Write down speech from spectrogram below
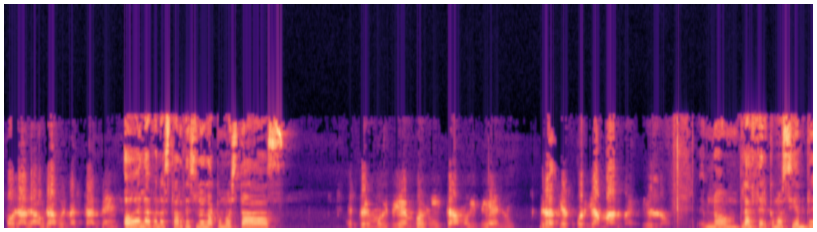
Hola Laura, buenas tardes. Hola, buenas tardes Lola, ¿cómo estás? Estoy muy bien, bonita, muy bien. Gracias por llamarme, cielo. No, un placer, como siempre,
